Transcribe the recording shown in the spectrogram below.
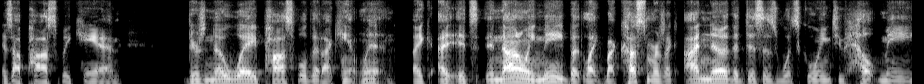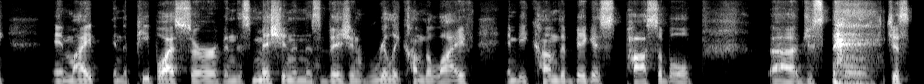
as i possibly can there's no way possible that i can't win. Like I, it's and not only me but like my customers like i know that this is what's going to help me and my and the people i serve and this mission and this vision really come to life and become the biggest possible uh, just just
